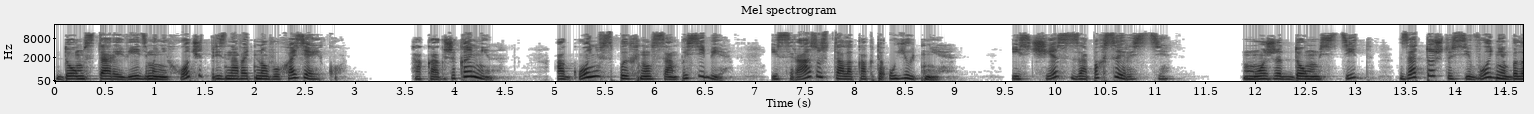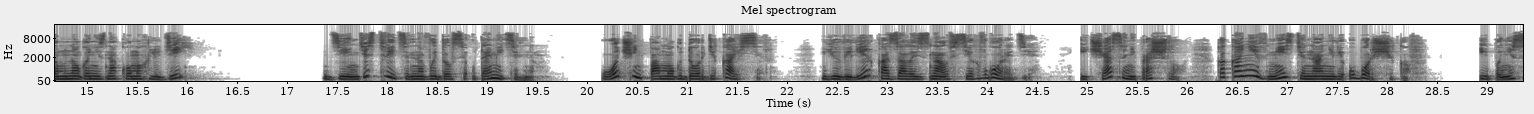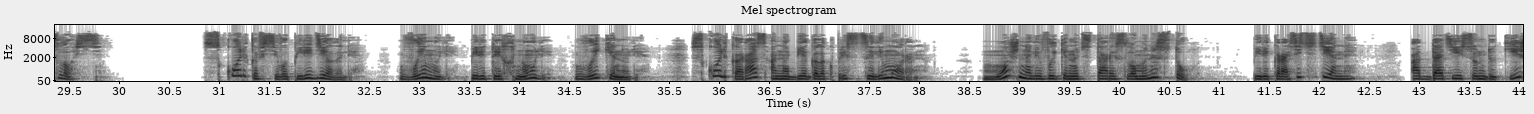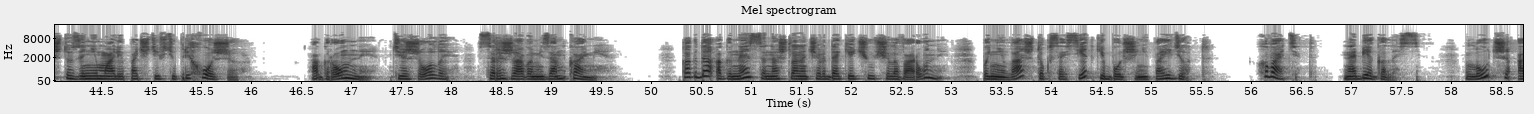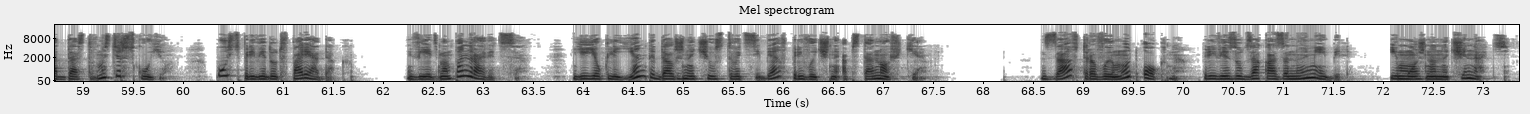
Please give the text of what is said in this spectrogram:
Дом старой ведьмы не хочет признавать новую хозяйку. А как же камин? Огонь вспыхнул сам по себе, и сразу стало как-то уютнее. Исчез запах сырости. Может, дом мстит за то, что сегодня было много незнакомых людей? День действительно выдался утомительным. Очень помог Дорди Кайсер. Ювелир, казалось, знал всех в городе. И часа не прошло, как они вместе наняли уборщиков. И понеслось. Сколько всего переделали. Вымыли, перетряхнули, выкинули. Сколько раз она бегала к Присцилле Моран. Можно ли выкинуть старый сломанный стул? Перекрасить стены? Отдать ей сундуки, что занимали почти всю прихожую? Огромные, тяжелые, с ржавыми замками. Когда Агнеса нашла на чердаке чучело вороны, поняла, что к соседке больше не пойдет. Хватит, набегалась. Лучше отдаст в мастерскую. Пусть приведут в порядок. Ведьмам понравится. Ее клиенты должны чувствовать себя в привычной обстановке. Завтра вымоют окна, привезут заказанную мебель. И можно начинать.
